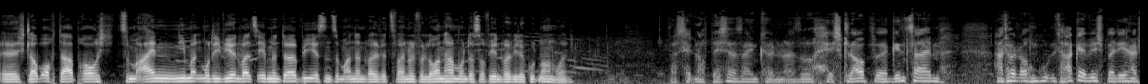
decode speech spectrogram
äh, ich glaube auch da brauche ich zum einen niemanden motivieren, weil es eben ein Derby ist und zum anderen, weil wir 2-0 verloren haben und das auf jeden Fall wieder gut machen wollen was hätte noch besser sein können. Also ich glaube, äh, Ginsheim hat heute auch einen guten Tag erwischt, bei denen hat,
